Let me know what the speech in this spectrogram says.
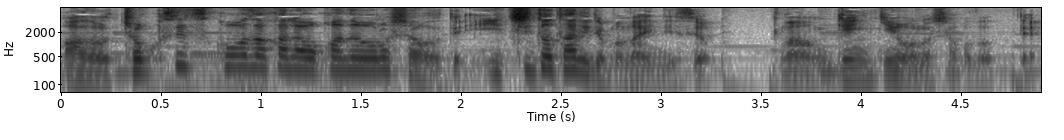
あの、直接口座からお金を下ろしたことって一度たりでもないんですよ。あの現金を下ろしたことって。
